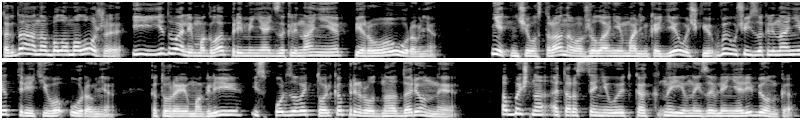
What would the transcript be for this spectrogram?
Тогда она была моложе и едва ли могла применять заклинания первого уровня. Нет ничего странного в желании маленькой девочки выучить заклинания третьего уровня, которые могли использовать только природно одаренные. Обычно это расценивают как наивное заявление ребенка.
